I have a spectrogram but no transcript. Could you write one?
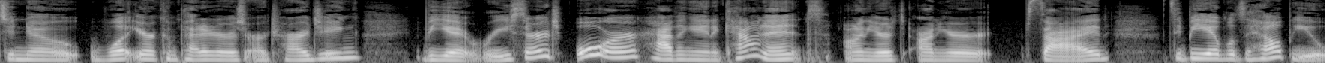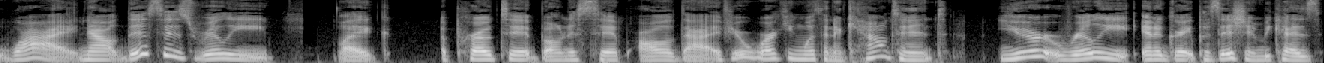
to know what your competitors are charging via research or having an accountant on your on your side to be able to help you. Why? Now, this is really like a pro tip, bonus tip, all of that. If you're working with an accountant, you're really in a great position because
